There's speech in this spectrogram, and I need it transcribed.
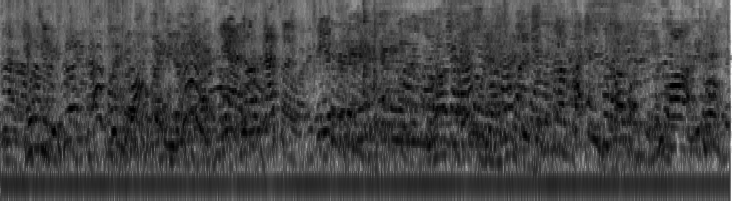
Yes, that's what.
